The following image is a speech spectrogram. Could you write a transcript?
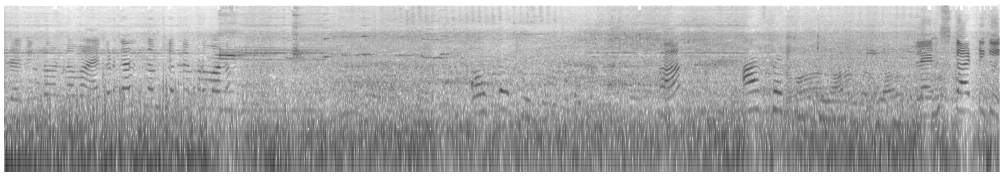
డ్రైవింగ్లో ఉన్నామా ఎక్కడికి వెళ్తున్నాం చెప్పు ఇప్పుడు మనం ఆ? లెన్స్ కట్టికి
